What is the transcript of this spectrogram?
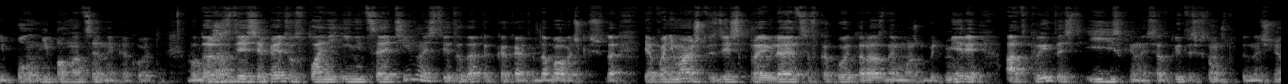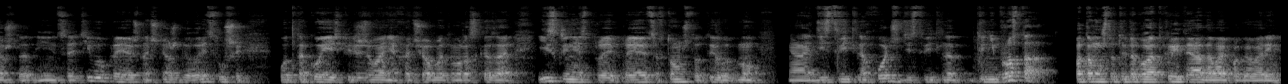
непол, неполноценный какой-то. Вот Ну даже да. здесь опять вот в плане инициативности, это да, как какая-то добавочка сюда, я понимаю, что здесь проявляется в какой-то разной, может быть, мере открытость и искренность. Открытость в том, что ты начнешь да, инициативу проявишь, начнешь говорить, слушай, вот такое есть переживание, хочу об этом рассказать. Искренность про- проявится в том, что ты вот, ну, а, действительно хочешь, действительно, ты не просто потому что ты такой открытый, а давай поговорим,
